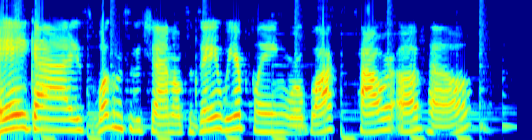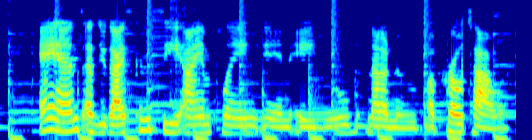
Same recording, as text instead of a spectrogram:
Hey guys, welcome to the channel. Today we are playing Roblox Tower of Hell. And as you guys can see, I am playing in a noob, not a noob, a pro tower.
